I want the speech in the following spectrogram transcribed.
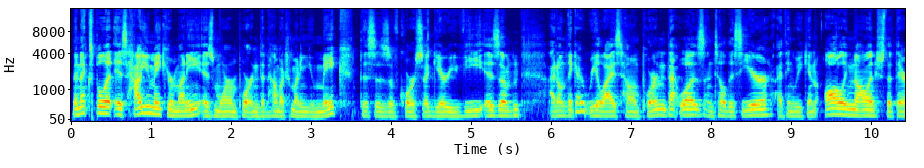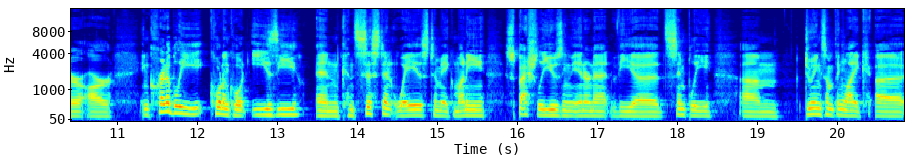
The next bullet is how you make your money is more important than how much money you make. This is, of course, a Gary Vee ism. I don't think I realized how important that was until this year. I think we can all acknowledge that there are incredibly, quote unquote, easy and consistent ways to make money, especially using the internet via simply. Um, doing something like uh,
